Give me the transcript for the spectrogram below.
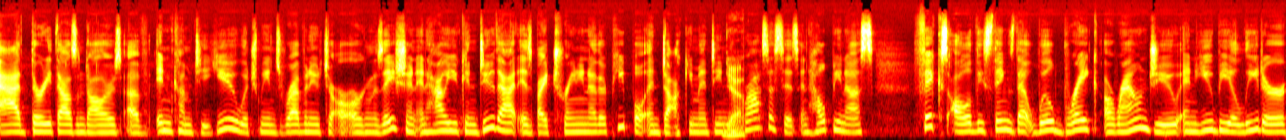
add $30000 of income to you which means revenue to our organization and how you can do that is by training other people and documenting your processes and helping us fix all of these things that will break around you and you be a leader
